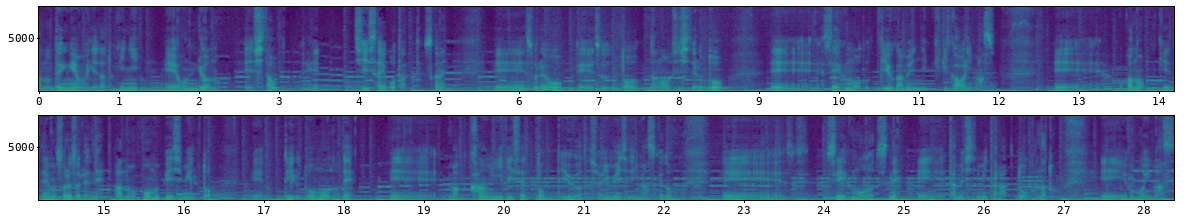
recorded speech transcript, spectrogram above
あの電源を入れた時に、え音量の、え下を、え小さいボタンっていうんですかね、えそれを、えずっと長押ししてると、えセーフモードっていう画面に切り替わります。えー、他の携帯もそれぞれね、あの、ホームページ見ると、えー、載っていると思うので、えー、まあ、簡易リセットっていう私はイメージで言いますけど、えー、セーフモードですね、え、試してみたらどうかなと、え、思います。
